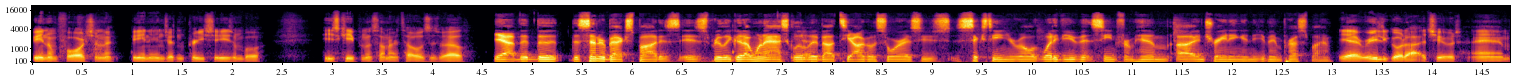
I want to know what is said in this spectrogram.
been unfortunate, being injured in pre-season, but he's keeping us on our toes as well. Yeah, the, the the center back spot is is really good. I want to ask a little bit about Tiago Suarez, who's 16 year old. What have you been seen from him uh, in training, and you've been impressed by him? Yeah, really good attitude. Um,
